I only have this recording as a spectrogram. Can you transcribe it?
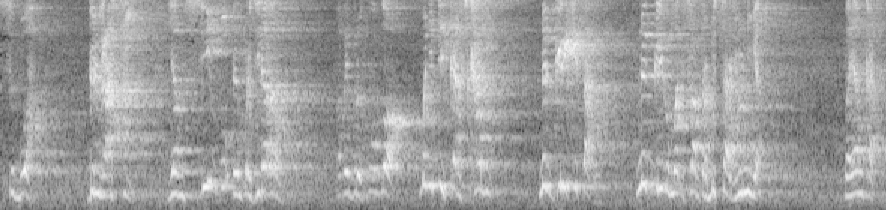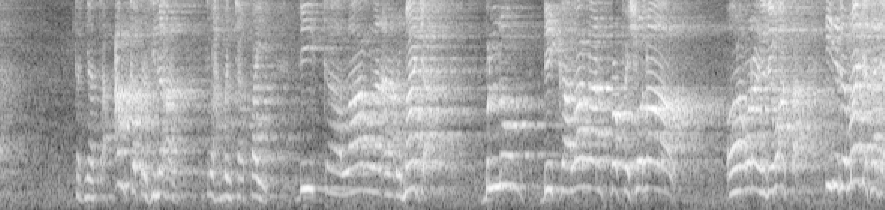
Sebuah generasi yang sibuk dengan perzinaan, Bapak Ibu Allah menyedihkan sekali negeri kita, negeri umat Islam terbesar dunia. Bayangkan, ternyata angka perzinaan telah mencapai di kalangan anak remaja, belum di kalangan profesional, orang-orang yang dewasa. Ini remaja saja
